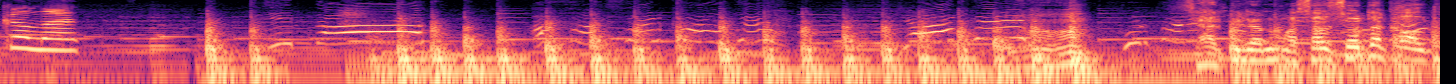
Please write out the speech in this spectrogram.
kalın. Asansör kaldı. Cafer. Aha, Serpil Hanım asansörde kaldı.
